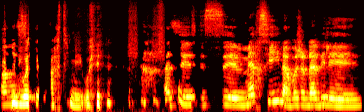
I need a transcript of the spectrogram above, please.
ah, doit être partie, mais oui. Ah, c'est merci là. Moi, j'en avais les,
